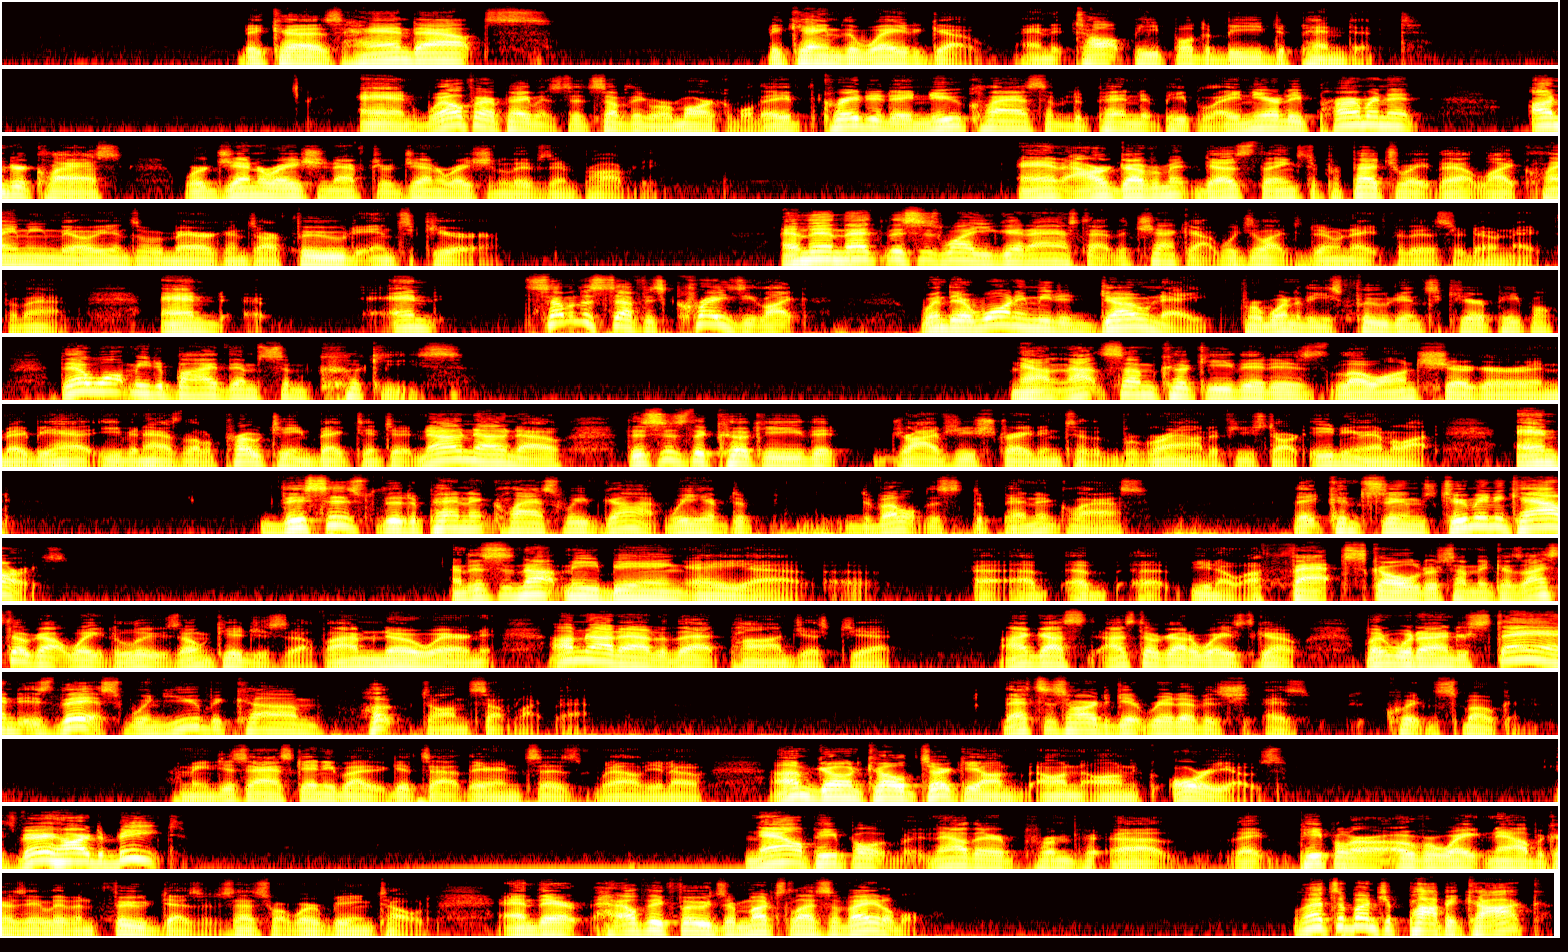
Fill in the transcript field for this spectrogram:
because handouts became the way to go, and it taught people to be dependent. And welfare payments did something remarkable. They created a new class of dependent people, a nearly permanent underclass where generation after generation lives in poverty. And our government does things to perpetuate that, like claiming millions of Americans are food insecure. And then that this is why you get asked at the checkout, would you like to donate for this or donate for that? And and some of the stuff is crazy. Like when they're wanting me to donate for one of these food insecure people, they'll want me to buy them some cookies. Now, not some cookie that is low on sugar and maybe ha- even has a little protein baked into it. No, no, no. This is the cookie that drives you straight into the ground if you start eating them a lot. And this is the dependent class we've got. We have de- developed this dependent class that consumes too many calories. And this is not me being a, uh, a, a, a, you know a fat scold or something because I still got weight to lose. Don't kid yourself. I'm nowhere. Near, I'm not out of that pond just yet. I got I still got a ways to go. But what I understand is this: when you become hooked on something like that, that's as hard to get rid of as as quitting smoking. I mean, just ask anybody that gets out there and says, "Well, you know, I'm going cold turkey on on on Oreos." It's very hard to beat. Now people now they're uh, they people are overweight now because they live in food deserts. That's what we're being told, and their healthy foods are much less available. Well, that's a bunch of poppycock.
